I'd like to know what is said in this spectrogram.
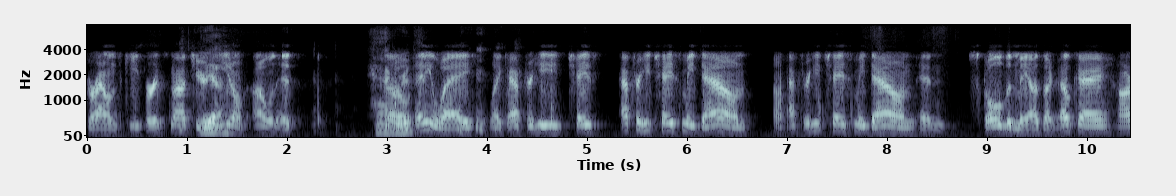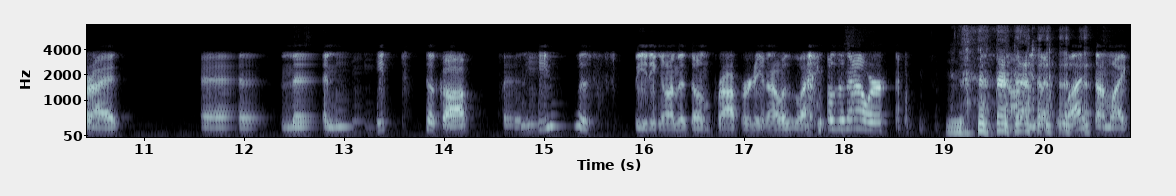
groundskeeper. It's not your. Yeah. You don't own it. Hagrid. So anyway, like after he chased after he chased me down, after he chased me down and scolded me, I was like, okay, all right. And then he took off and he was speeding on his own property, and I was like, miles an hour. He's like, what? And I'm like,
